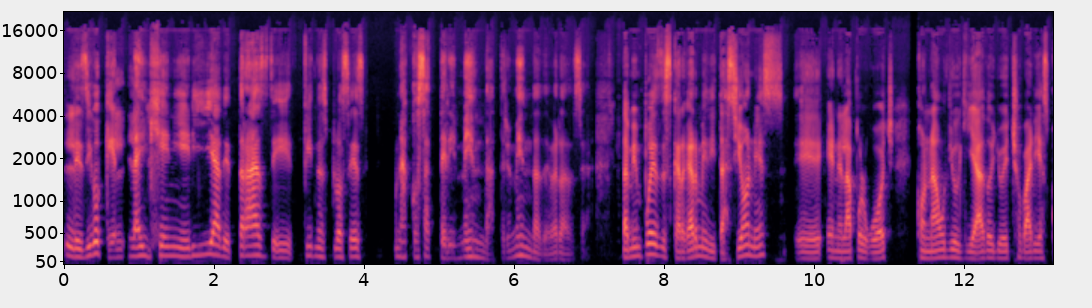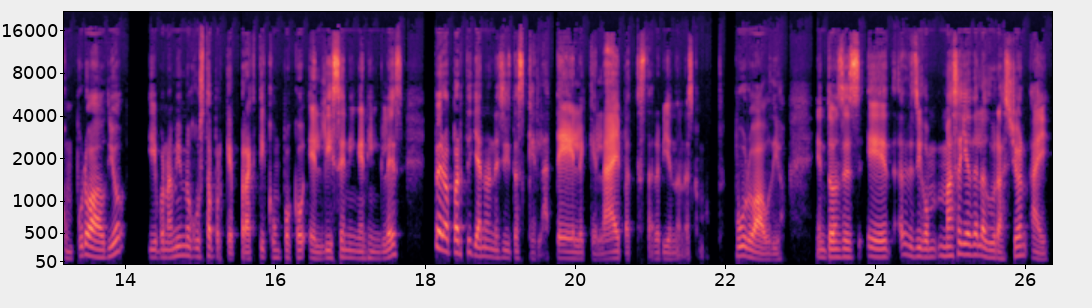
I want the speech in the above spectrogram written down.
les digo que la ingeniería detrás de Fitness Plus es una cosa tremenda, tremenda, de verdad. O sea, también puedes descargar meditaciones eh, en el Apple Watch con audio guiado. Yo he hecho varias con puro audio y bueno, a mí me gusta porque practico un poco el listening en inglés, pero aparte ya no necesitas que la tele, que el iPad, que estar viendo, es como puro audio. Entonces, eh, les digo, más allá de la duración hay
